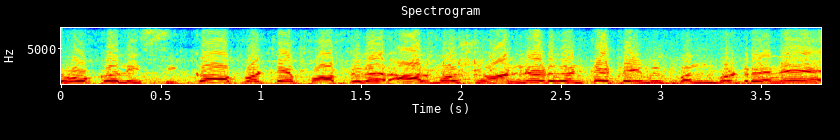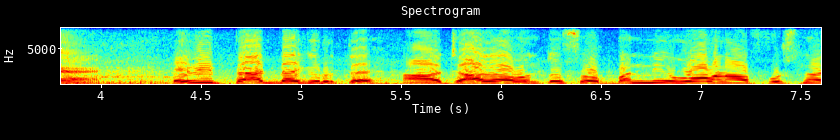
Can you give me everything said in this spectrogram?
ಲೋಕಲಿ ಸಿಕ್ಕಾಪಟ್ಟೆ ಪಾಪ್ಯುಲರ್ ಆಲ್ಮೋಸ್ಟ್ ನೀವು ಹನ್ನೆರಡು ಗಂಟೆ ಟೈಮಿಗೆ ಬಂದ್ಬಿಟ್ರೇನೆ ಹೆವಿ ಪ್ಯಾಕ್ಡ್ ಆಗಿರುತ್ತೆ ಆ ಜಾಗ ಅಂತೂ. ಸೊ ಬನ್ನಿ ಹೋಗೋಣ ಫುಡ್ಸ್ನ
